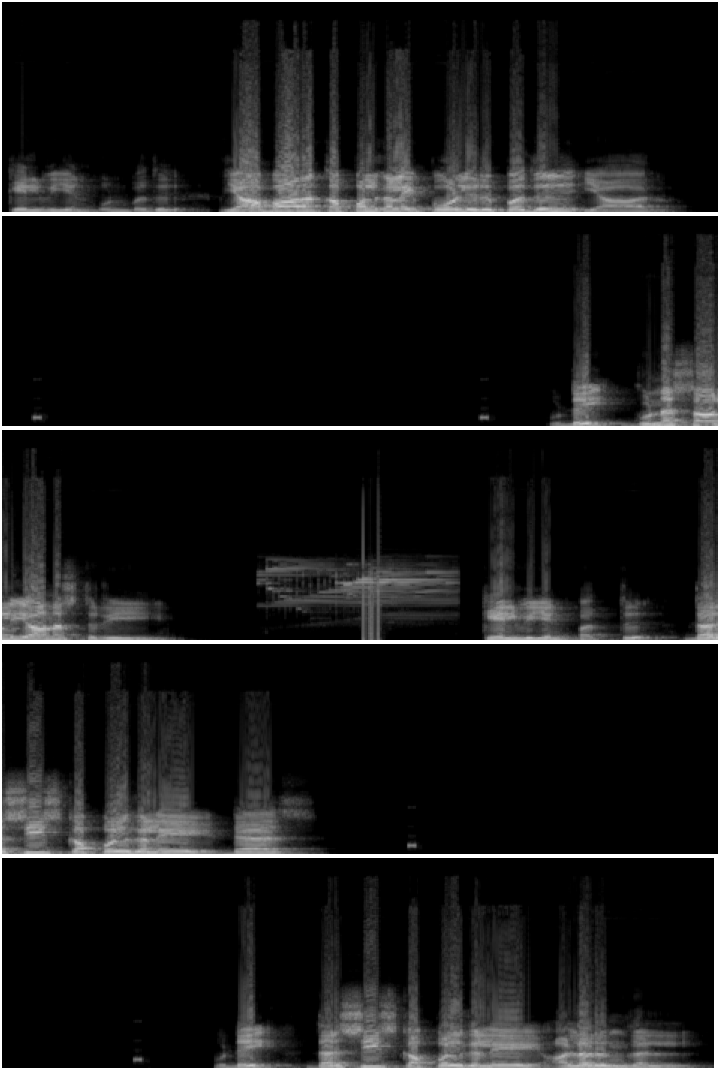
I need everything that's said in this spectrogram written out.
கேள்வி எண் ஒன்பது. வியாபார கப்பல்களைப் போல் இருப்பது யார்? உடை குணசாலியான ஸ்திரீ. கேள்வி எண் பத்து. தர்ஷீஸ் கப்பல்களே டேஸ். உடை தர்ஷீஸ் கப்பல்களே அலருங்கள்.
